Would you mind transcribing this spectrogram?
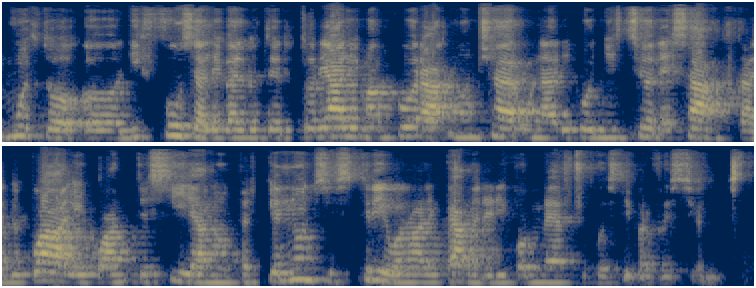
molto eh, diffuse a livello territoriale ma ancora non c'è una ricognizione esatta di quali e quante siano perché non si iscrivono alle camere di commercio questi professionisti.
